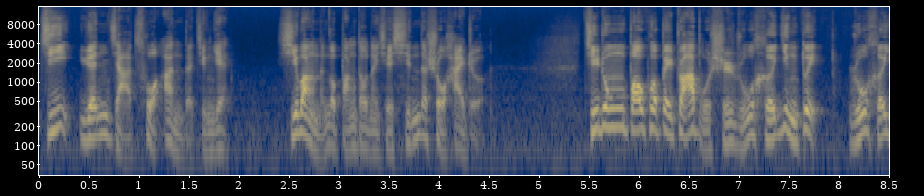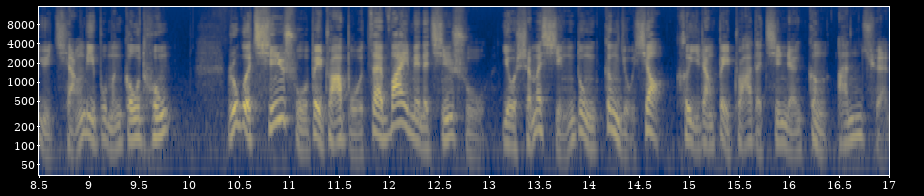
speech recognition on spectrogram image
击冤假错案的经验，希望能够帮到那些新的受害者，其中包括被抓捕时如何应对，如何与强力部门沟通，如果亲属被抓捕，在外面的亲属有什么行动更有效，可以让被抓的亲人更安全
